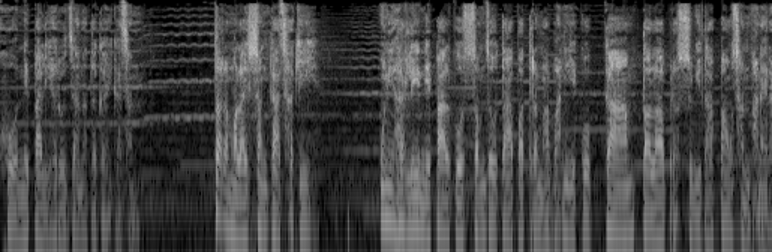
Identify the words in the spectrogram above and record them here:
हो नेपालीहरू जान त गएका छन्। तर मलाई शङ्का छ कि उनीहरूले नेपालको सम्झौता पत्रमा भनिएको काम तलब र सुविधा पाउँछन् भनेर।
